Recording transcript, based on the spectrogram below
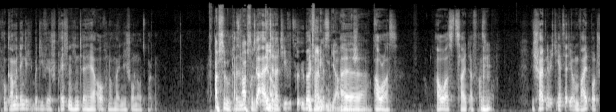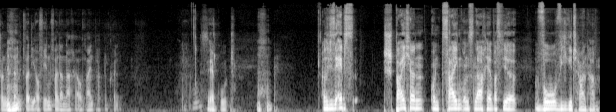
Programme, denke ich, über die wir sprechen, hinterher auch nochmal in die Shownotes packen. Absolut. Also eine absolut. gute Alternative genau. zur Übertime ist äh, Hours. Hours Zeiterfassung. Mhm. Ich schreibe nämlich die ganze Zeit hier auf dem Whiteboard schon mit, mhm. damit wir die auf jeden Fall dann nachher auch reinpacken können. Sehr gut. Mhm. Also diese Apps speichern und zeigen uns nachher, was wir wo wie getan haben.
